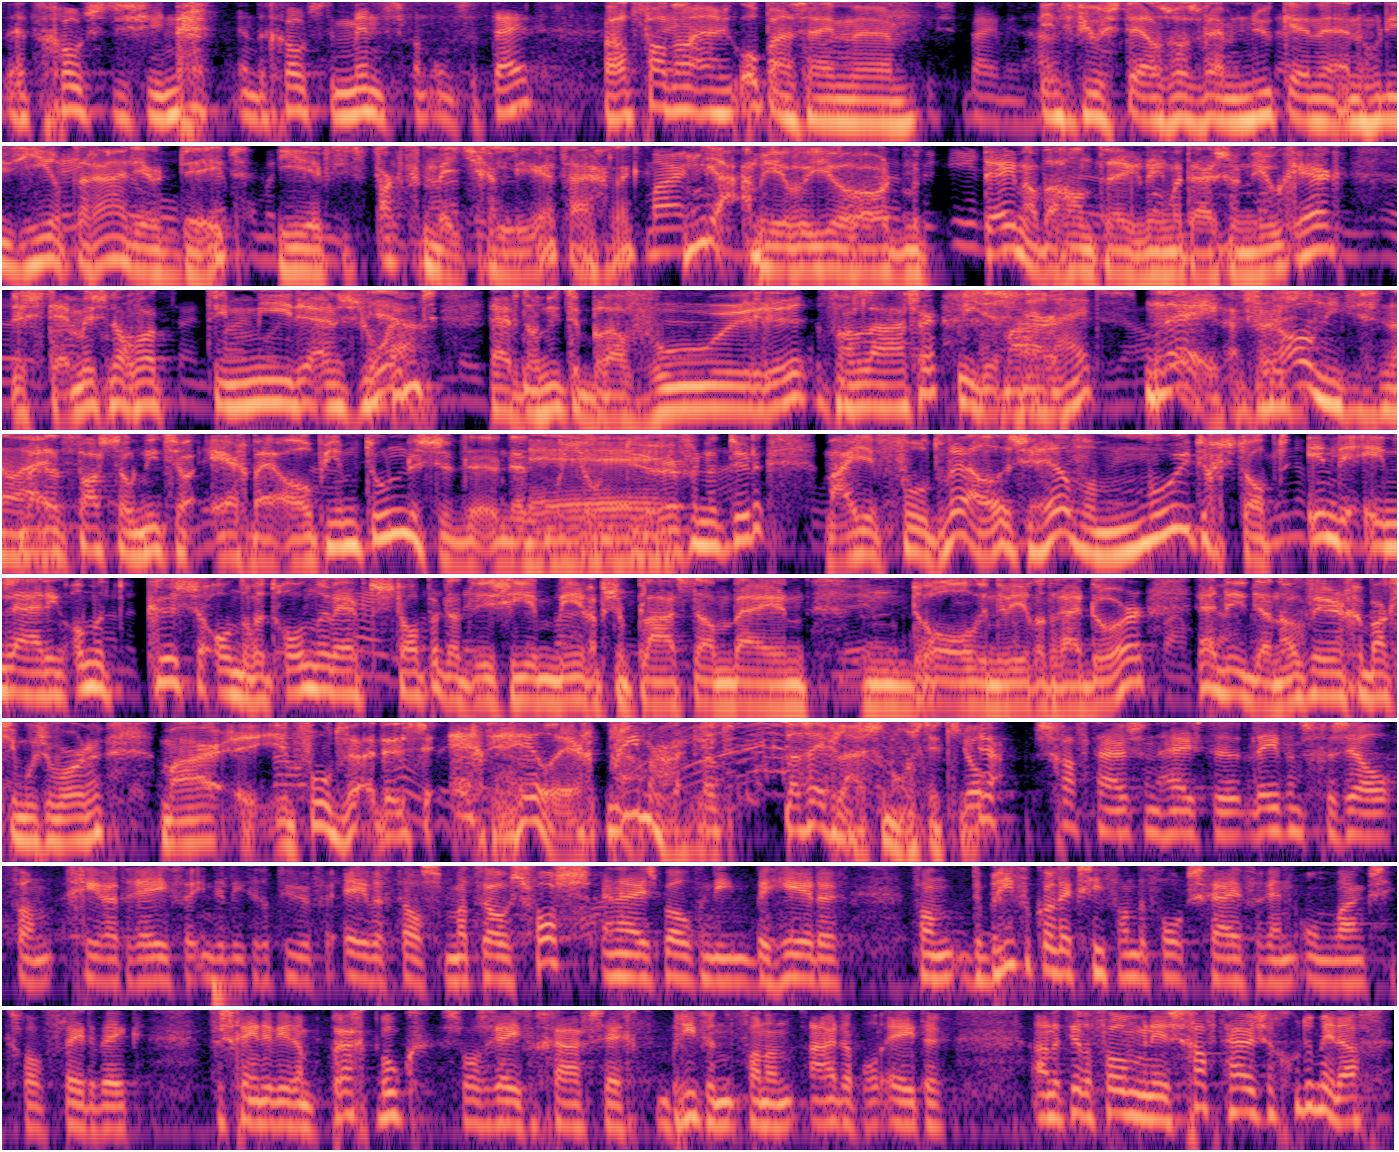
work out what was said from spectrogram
het grootste genie en de grootste mens van onze tijd. Maar wat valt nou eigenlijk op aan zijn eh, interviewstijl zoals wij hem nu kennen... en hoe hij het hier op de radio deed? Hier heeft hij het vak een beetje geleerd eigenlijk. Ja, maar je, je hoort meteen al de handtekening Matthijs van Nieuwkerk. De stem is nog wat timide en zoekend. Hij heeft nog niet de bravoure van later. Niet de maar- snelheid. Nee, vooral niet de snelheid. Maar dat past ook niet zo erg bij opium toen. Dus dat, dat moet je ook durven natuurlijk. Maar je voelt wel, er is heel veel moeite gestopt in de inleiding... om het kussen onder het onderwerp te stoppen. Dat is hier meer op zijn plaats dan bij een, een drol in de wereld draait door. En die dan ook weer een gebakje moest worden. Maar eh, je voelt wel, het is echt heel erg prima. Laten we even luisteren nog een stukje. Job Schafthuizen, hij is de levensgezel van Gerard Reven... in de literatuur vereeuwigd als matroos Vos. En hij is bovendien beheerder van de brievencollectie van de volksschrijver. En onlangs, ik geloof verleden week, verscheen er weer een prachtboek... zoals Reven graag zegt, Brieven van een aardappeleter. Aan de telefoon meneer Schafthuizen, goedemiddag.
